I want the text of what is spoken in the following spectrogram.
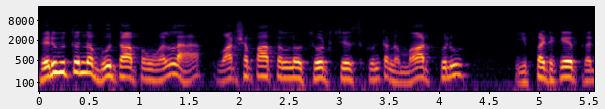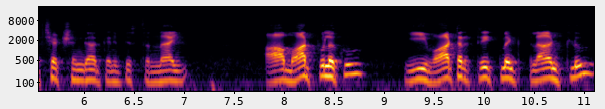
పెరుగుతున్న భూతాపం వల్ల వర్షపాతంలో చోటు చేసుకుంటున్న మార్పులు ఇప్పటికే ప్రత్యక్షంగా కనిపిస్తున్నాయి. ఆ మార్పులకు ఈ వాటర్ ట్రీట్మెంట్ ప్లాంట్లు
